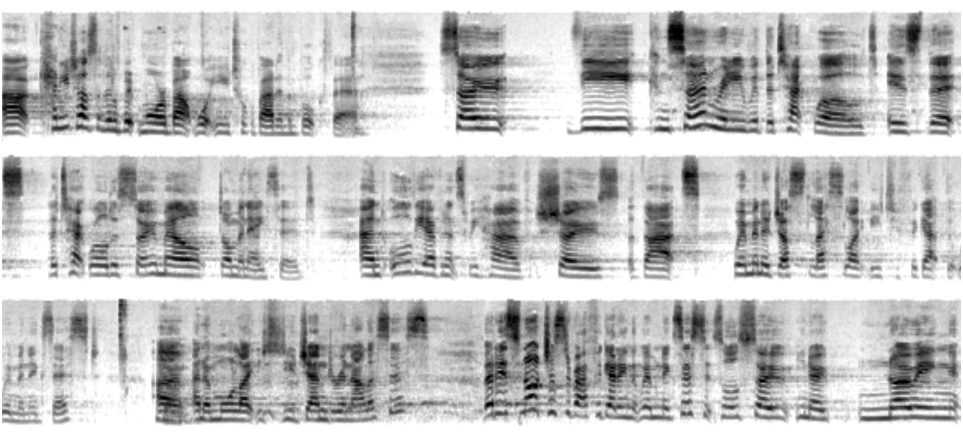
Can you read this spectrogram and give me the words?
Uh, can you tell us a little bit more about what you talk about in the book there? So, the concern really with the tech world is that the tech world is so male dominated, and all the evidence we have shows that women are just less likely to forget that women exist um, and are more likely to do gender analysis. But it's not just about forgetting that women exist, it's also, you know, knowing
